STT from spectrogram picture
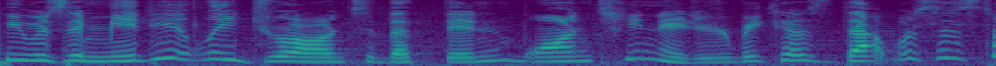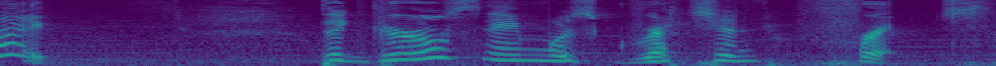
He was immediately drawn to the thin blonde teenager because that was his type. The girl's name was Gretchen Fritz.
